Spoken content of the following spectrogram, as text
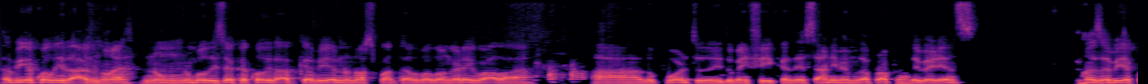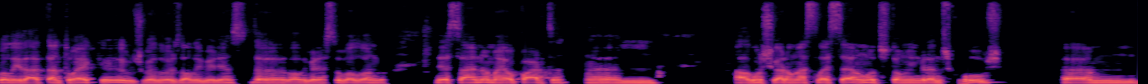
havia qualidade, não é? Não, não vou dizer que a qualidade que havia no nosso plantel de Balão era igual à, à do Porto e do Benfica desse ano e mesmo da própria Oliveirense, mas havia qualidade. Tanto é que os jogadores da Oliveirense, da, da Oliveirense do desse ano, a maior parte, um, alguns chegaram à seleção, outros estão em grandes clubes. Um,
